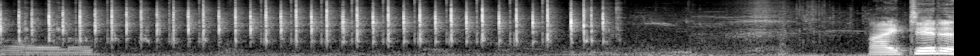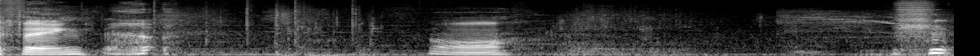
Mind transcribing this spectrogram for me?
I don't know. I did a thing. Aw. After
